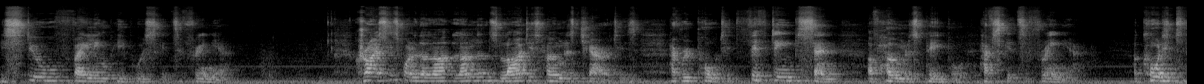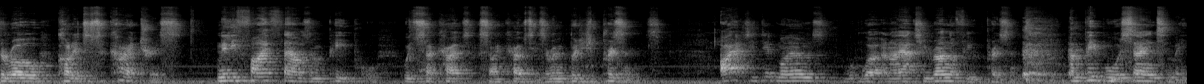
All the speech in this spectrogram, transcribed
is still failing people with schizophrenia. Crisis, one of the London's largest homeless charities, have reported 15% of homeless people have schizophrenia. According to the Royal College of Psychiatrists, nearly 5,000 people with psychosis are in British prisons. I actually did my own work and I actually rang a few prisons and people were saying to me,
